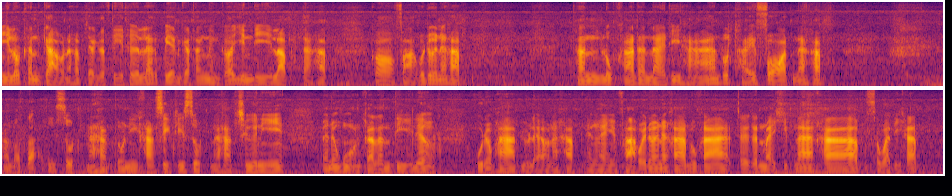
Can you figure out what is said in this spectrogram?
มีรถคันเก่านะครับอยากจะตีเทินแลกเปลี่ยนกับทางหนึ่งก็ยินดีรับนะครับ ก็ฝากไว้ด้วยนะครับ ท่านลูกค้าท่านใดที่หารถไถฟอร์ดนะครับอมตะที่สุดนะครับ ตัวนี้คลาสสิกที่สุดนะครับ ชื่อนี้ไม่ต้องห่วงการันตีเรื่องคุณภาพอยู่แล้วนะครับ ยังไงฝากไว้ด้วยนะครับ ลูกค้าเจอกันใหม่คลิปหน้าครับ สวัสดีครับ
